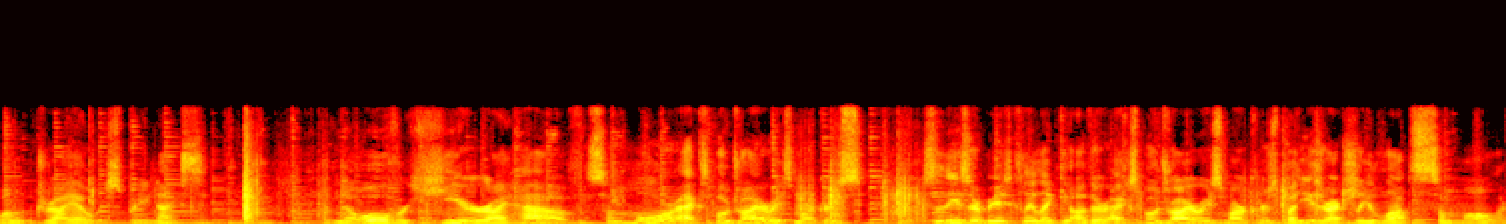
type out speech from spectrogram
won't dry out, which is pretty nice. Now over here I have some more Expo dry erase markers. So these are basically like the other Expo dry erase markers, but these are actually a lot smaller.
